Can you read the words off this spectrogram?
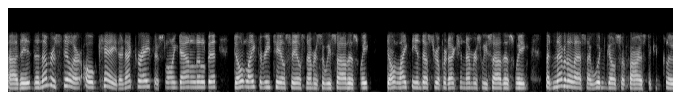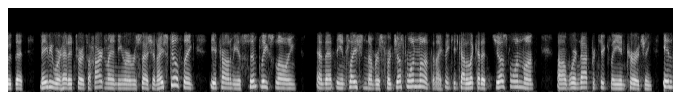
uh, the the numbers still are okay. They're not great. They're slowing down a little bit. Don't like the retail sales numbers that we saw this week. Don't like the industrial production numbers we saw this week. But nevertheless, I wouldn't go so far as to conclude that maybe we're headed towards a hard landing or a recession. I still think the economy is simply slowing and that the inflation numbers for just one month, and I think you've got to look at it just one month, uh, were not particularly encouraging. In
